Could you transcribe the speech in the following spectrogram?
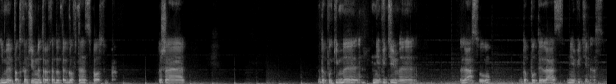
I my podchodzimy trochę do tego w ten sposób, że dopóki my nie widzimy lasu, dopóty las nie widzi nas.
